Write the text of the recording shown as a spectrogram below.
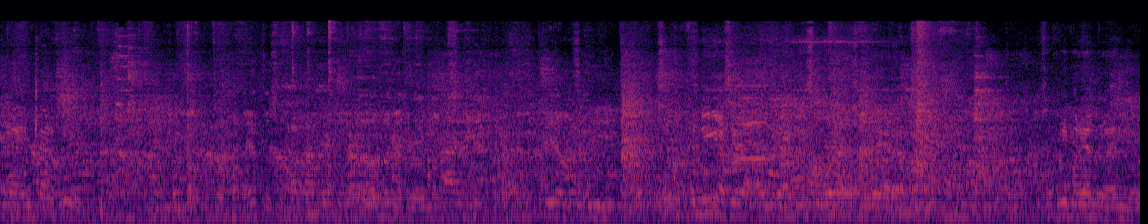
Det är enklare förut. Trappan heter så här. Vanliga bröllopsel. Så på nya sidan av det blir blir man äldre och äldre. Är.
